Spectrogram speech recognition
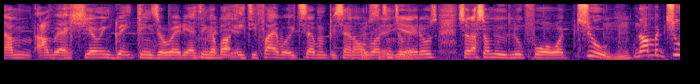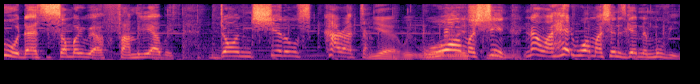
Um, and we're hearing great things already. I think Already, about yeah. 85 or 87 percent on Rotten yeah. Tomatoes. So that's something we look forward to. Number two, that's somebody we are familiar with. Don Cheadle's character. Yeah, War, War Machine. Machine. Now I heard War Machine is getting a movie.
